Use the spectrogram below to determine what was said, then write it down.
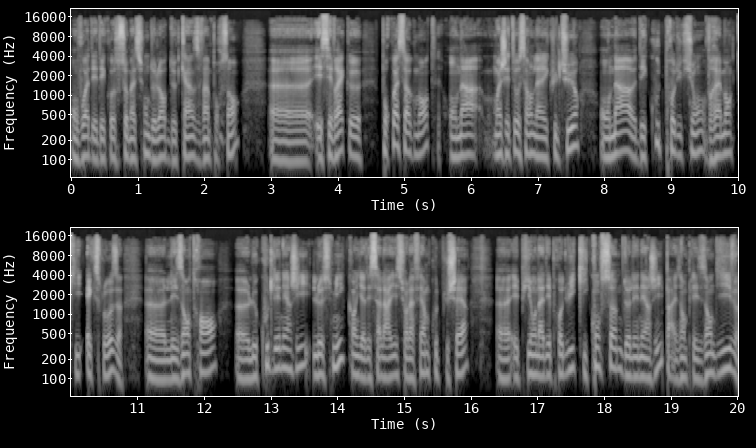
On voit des déconsommations de l'ordre de 15-20%. Euh, et c'est vrai que pourquoi ça augmente? On a, moi j'étais au salon de l'agriculture, on a euh, des coûts de production vraiment qui explosent. Euh, les entrants, euh, le coût de l'énergie, le SMIC, quand il y a des salariés sur la ferme, coûte plus cher. Et puis on a des produits qui consomment de l'énergie. Par exemple, les endives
